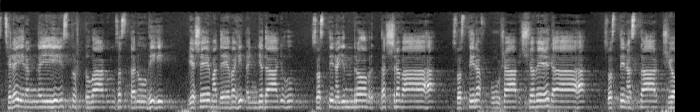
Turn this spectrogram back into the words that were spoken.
स्थिरैरङ्गैः स्तुष्टुवागुंसस्तनूभिः व्यशेम देवहितं यदायुः स्वस्ति न इन्द्रो वृद्धश्रवाः स्वस्ति नः पूषा विश्ववेदाः स्वस्ति नस्तार्क्ष्यो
